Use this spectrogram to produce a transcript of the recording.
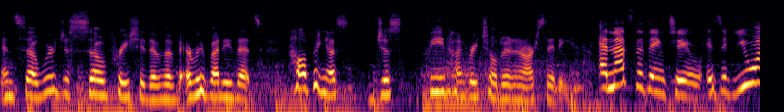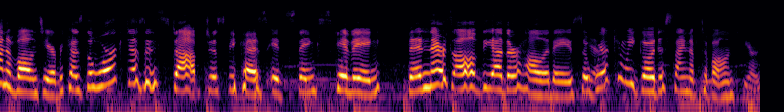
And so we're just so appreciative of everybody that's helping us just feed hungry children in our city. And that's the thing too, is if you want to volunteer because the work doesn't stop just because it's Thanksgiving, then there's all of the other holidays. So yes. where can we go to sign up to volunteer?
